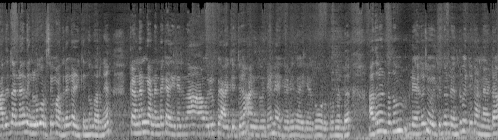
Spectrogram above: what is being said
ആദ്യം തന്നെ നിങ്ങൾ കുറച്ച് മധുരം കഴിക്കുന്നു പറഞ്ഞ് കണ്ണൻ കണ്ണന്റെ കയ്യിലിരുന്ന ആ ഒരു പാക്കറ്റ് അനന്തുവിന്റെയും ലേഖയുടെയും കയ്യിലേക്ക് കൊടുക്കുന്നുണ്ട്. അത് കണ്ടതും ലേഖ ചോദിക്കുന്നുണ്ട് എന്ത് പറ്റി കണ്ണേട്ടാ?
